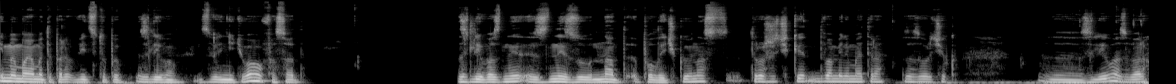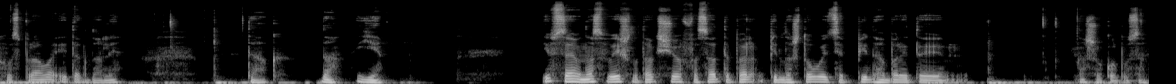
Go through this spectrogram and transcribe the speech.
І ми маємо тепер відступи зліва. Зверніть увагу, фасад. Зліва знизу над поличкою у нас трошечки 2 мм зазорчик. Е, Зліва, зверху, справа і так далі. Так, да, є. І все, у нас вийшло так, що фасад тепер підлаштовується під габарити нашого корпуса.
